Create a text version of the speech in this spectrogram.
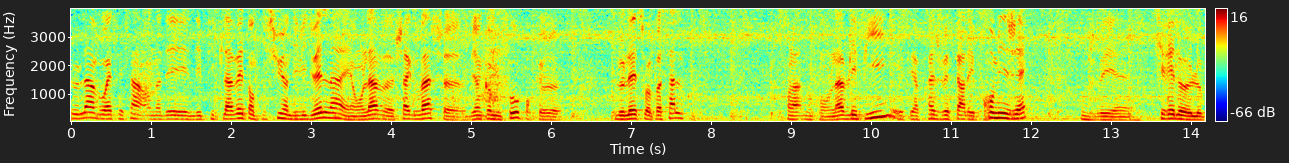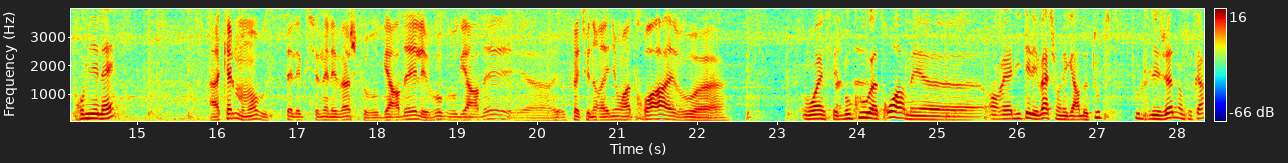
Je lave, ouais, c'est ça. On a des, petites lavettes en tissu individuelles là, et on lave chaque vache euh, bien comme il faut pour que le lait soit pas sale. Voilà, donc on lave les pilles et puis après je vais faire les premiers jets. Je vais euh, tirer le, premier lait. À quel moment vous sélectionnez les vaches que vous gardez, les veaux que vous gardez et, euh, Vous faites une réunion à trois et vous. Ouais, c'est beaucoup à trois, mais euh, en réalité, les vaches, on les garde toutes, toutes les jeunes en tout cas.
